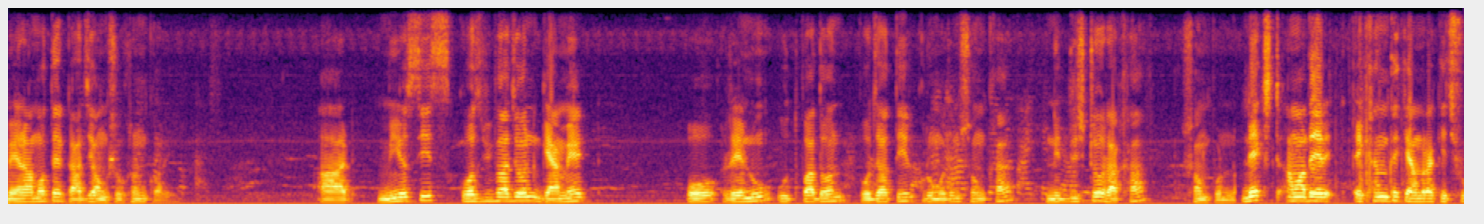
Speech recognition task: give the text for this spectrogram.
মেরামতের কাজে অংশগ্রহণ করে। আর মিওসিস কোষ বিভাজন গ্যামেট ও রেণু উৎপাদন প্রজাতির ক্রোমোজোম সংখ্যা নির্দিষ্ট রাখা সম্পূর্ণ। নেক্সট আমাদের এখান থেকে আমরা কিছু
